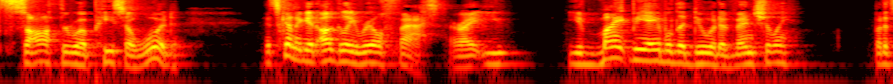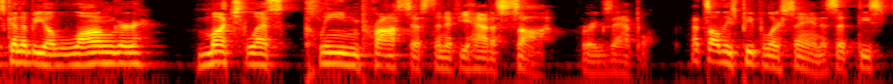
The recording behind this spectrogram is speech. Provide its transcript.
saw through a piece of wood, it's going to get ugly real fast, all right? You you might be able to do it eventually, but it's going to be a longer, much less clean process than if you had a saw, for example. That's all these people are saying is that these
